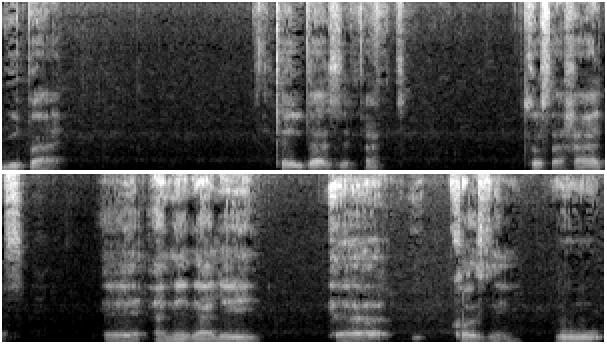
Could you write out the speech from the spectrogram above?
goodbye. I tell you that's the fact. Because I had uh, an elderly uh, cousin who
